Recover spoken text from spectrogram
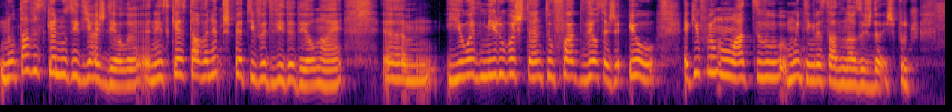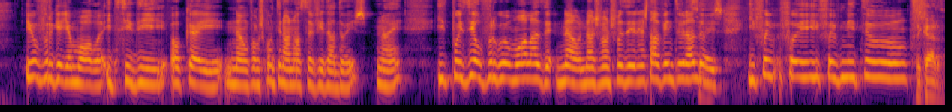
não estava sequer nos ideais dele, nem sequer estava na perspectiva de vida dele, não é? Um, e eu admiro bastante o facto de, ou seja, eu, aqui foi um ato muito engraçado de nós os dois, porque eu verguei a mola e decidi, ok, não, vamos continuar a nossa vida a dois, não é? E depois ele vergou a mola a dizer, não, nós vamos fazer esta aventura a Sim. dois. E foi, foi, foi bonito. Ricardo.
